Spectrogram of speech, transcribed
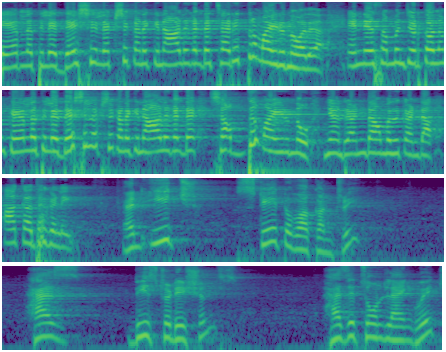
കേരളത്തിലെ ദശലക്ഷക്കണക്കിന് ആളുകളുടെ ചരിത്രമായിരുന്നു അത് എന്നെ സംബന്ധിച്ചിടത്തോളം കേരളത്തിലെ ദശലക്ഷക്കണക്കിന് ആളുകളുടെ ശബ്ദമായിരുന്നു ഞാൻ രണ്ടാമത് കണ്ട ആ കഥകളി And each state of our country has these traditions, has its own language,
